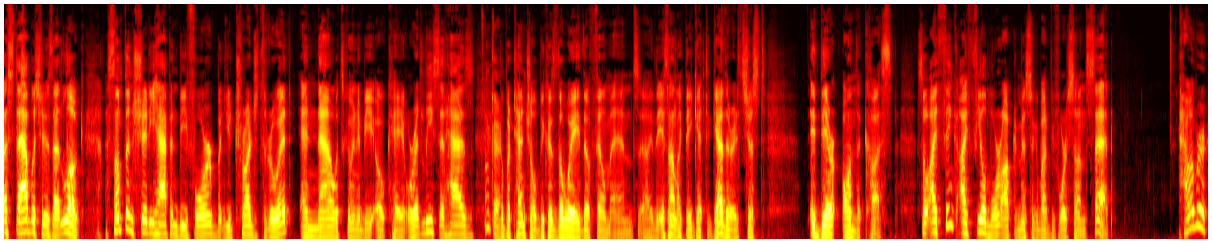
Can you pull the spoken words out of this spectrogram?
establishes that look, something shitty happened before, but you trudged through it, and now it's going to be okay, or at least it has Okay. the potential because the way the film ends, uh, it's not like they get together. It's just it, they're on the cusp. So I think I feel more optimistic about Before Sunset. However,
